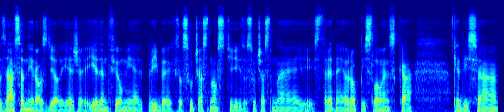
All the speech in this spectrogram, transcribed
zásadný rozdiel je, že jeden film je príbeh zo súčasnosti, zo súčasnej strednej Európy, Slovenska, kedy sa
